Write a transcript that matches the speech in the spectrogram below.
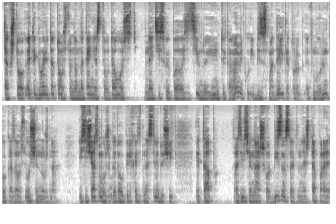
Так что это говорит о том, что нам наконец-то удалось найти свою позитивную юнит-экономику и бизнес-модель, которая этому рынку оказалась очень нужна. И сейчас мы уже готовы переходить на следующий этап развития нашего бизнеса, это на этап, э,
